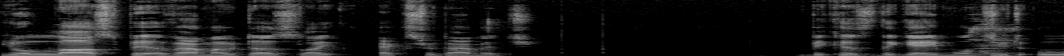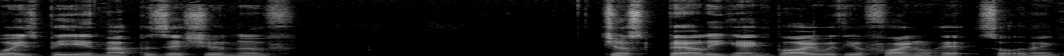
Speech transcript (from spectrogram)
your last bit of ammo does like extra damage because the game wants you to always be in that position of just barely getting by with your final hit sort of thing.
